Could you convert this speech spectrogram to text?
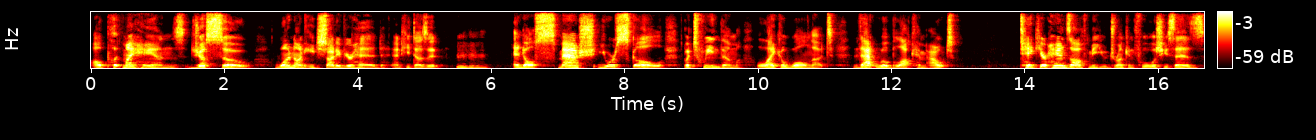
I'll put my hands, just so, one on each side of your head, and he does it, Mm-hmm. and I'll smash your skull between them like a walnut. That will block him out. Take your hands off me, you drunken fool, she says.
